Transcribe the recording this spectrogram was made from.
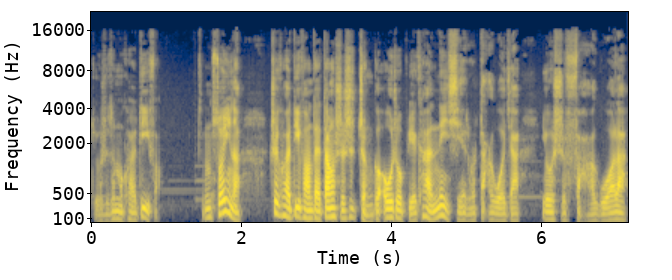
就是这么块地方。那么所以呢，这块地方在当时是整个欧洲，别看那些什么大国家，又是法国啦，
